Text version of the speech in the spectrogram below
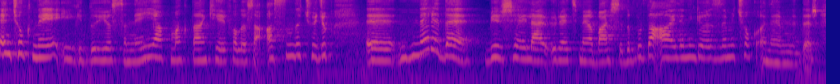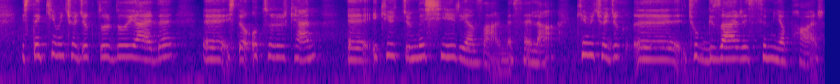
En çok neye ilgi duyuyorsa, neyi yapmaktan keyif alıyorsa aslında çocuk e, nerede bir şeyler üretmeye başladı. Burada ailenin gözlemi çok önemlidir. İşte kimi çocuk durduğu yerde e, işte otururken 2-3 e, cümle şiir yazar mesela. Kimi çocuk e, çok güzel resim yapar.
